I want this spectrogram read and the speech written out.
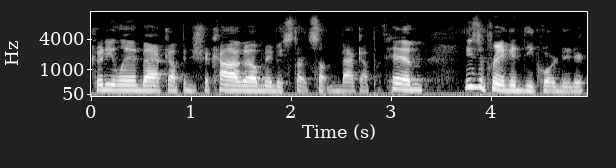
Could he land back up in Chicago? Maybe start something back up with him. He's a pretty good D coordinator.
